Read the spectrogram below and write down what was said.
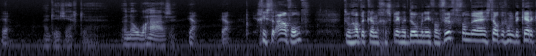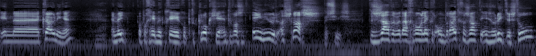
Ja. Het is echt eh, een oase. Gisteravond, toen had ik een gesprek met dominee van Vught van de Herstelte van de Kerk in eh, Kruiningen. Ja. En weet, op een gegeven moment kreeg ik op het klokje en toen was het één uur als 's nachts. Precies. Dus zaten we daar gewoon lekker onderuit gezakt in zo'n rieten stoel.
